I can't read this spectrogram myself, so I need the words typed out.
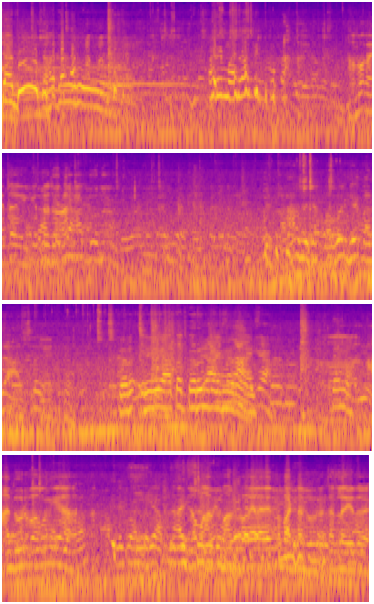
जादू. अरे मला ते हा मग आता एक येतो थोडा कर हे आता करून लागणार हा दूर बघून घ्या. आम्ही मामी बघायला आले तू पाटणा दूर त्यातला येतोय.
